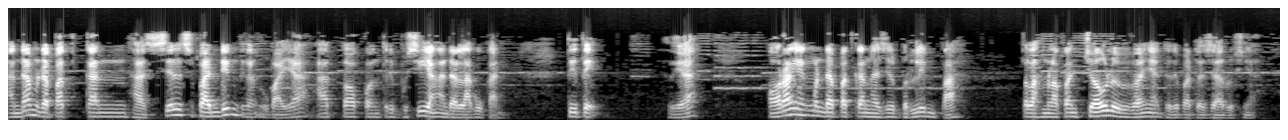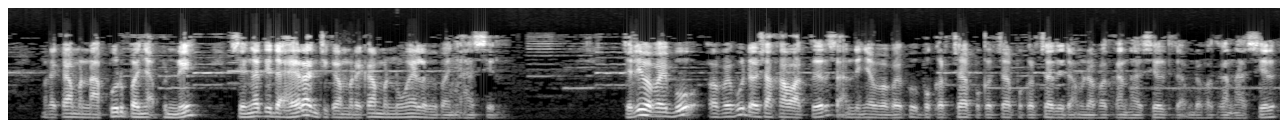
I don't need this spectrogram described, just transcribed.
Anda mendapatkan hasil sebanding dengan upaya atau kontribusi yang Anda lakukan. Titik. Ya. Orang yang mendapatkan hasil berlimpah telah melakukan jauh lebih banyak daripada seharusnya. Mereka menabur banyak benih sehingga tidak heran jika mereka menuai lebih banyak hasil. Jadi Bapak Ibu, Bapak Ibu tidak usah khawatir seandainya Bapak Ibu bekerja, bekerja, bekerja tidak mendapatkan hasil, tidak mendapatkan hasil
